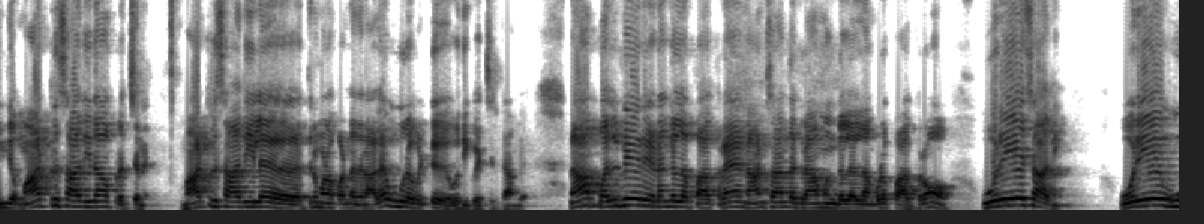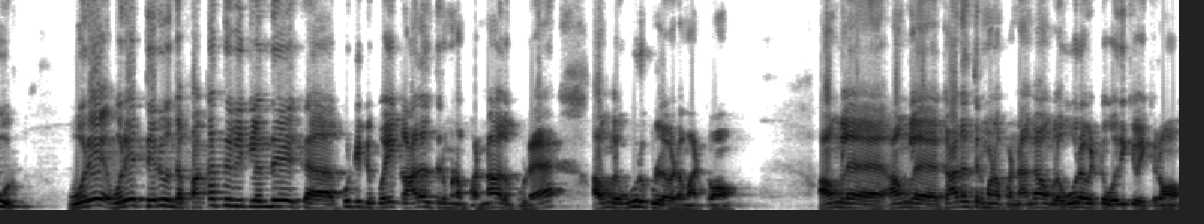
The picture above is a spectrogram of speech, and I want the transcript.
இங்கே மாற்று சாதி தான் பிரச்சனை. மாற்று சாதியில திருமணம் பண்ணதுனால ஊரை விட்டு ஒதுக்கி வச்சிருக்காங்க. நான் பல்வேறு இடங்கள்ல பார்க்குறேன் நான் சார்ந்த கிராமங்கள் எல்லாம் கூட பார்க்குறோம் ஒரே சாதி ஒரே ஊர் ஒரே ஒரே தெரு இந்த பக்கத்து வீட்டுல இருந்து க- கூட்டிட்டு போய் காதல் திருமணம் பண்ணாலும் கூட அவங்கள ஊருக்குள்ள விட மாட்டோம். அவங்கள அவங்கள காதல் திருமணம் பண்ணாங்க அவங்கள ஊரை விட்டு ஒதுக்கி வைக்கிறோம்.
